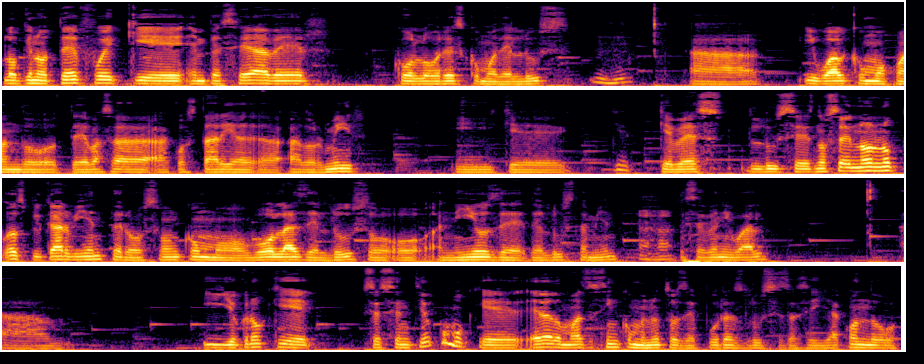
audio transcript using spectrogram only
lo que noté fue que empecé a ver colores como de luz. Igual como cuando te vas a acostar y a, a dormir y que, que, que ves luces, no sé, no, no puedo explicar bien, pero son como bolas de luz o, o anillos de, de luz también Ajá. que se ven igual. Am, y yo creo que se sintió como que era lo más de cinco minutos de puras luces, así ya cuando,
